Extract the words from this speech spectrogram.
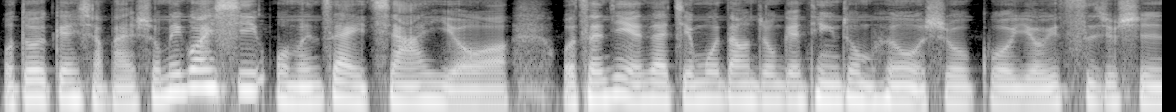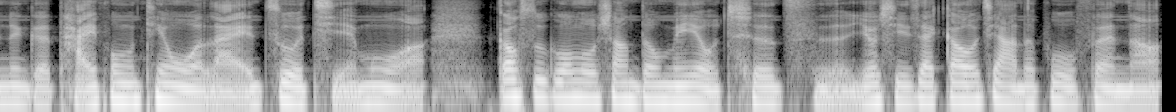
我都会跟小白说没关系，我们在加油啊。我曾经也在节目当中跟听众朋友说过，有一次就是那个台风天我来做节目啊，高速公路上都没有车子，尤其在高架的部分呢，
